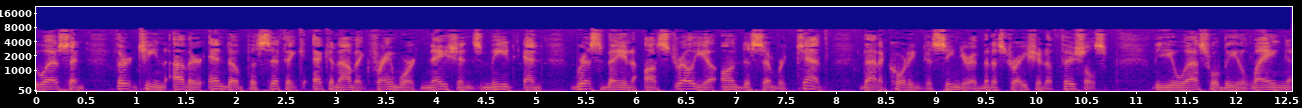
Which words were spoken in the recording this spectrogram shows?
U.S. and 13 other Indo-Pacific Economic Framework nations meet in Brisbane, Australia on December 10th. That according to senior administration officials. The U.S. will be laying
